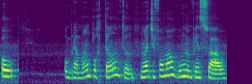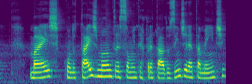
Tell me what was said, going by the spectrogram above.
ou o Brahman, portanto, não é de forma alguma impessoal, mas quando tais mantras são interpretados indiretamente,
